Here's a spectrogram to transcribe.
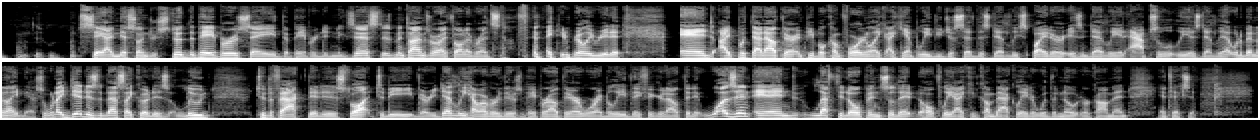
say I misunderstood the paper, say the paper didn't exist. There's been times where I thought I've read stuff and I didn't really read it. And I put that out there and people come forward and like, I can't believe you just said this deadly spider isn't deadly. It absolutely is deadly. That would have been a nightmare. So what I did is the best I could is allude to the fact that it is thought to be very deadly. However, there's a paper out there where I believe they figured out that it wasn't and left it open so that hopefully I could come back later with a note or comment and fix it.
